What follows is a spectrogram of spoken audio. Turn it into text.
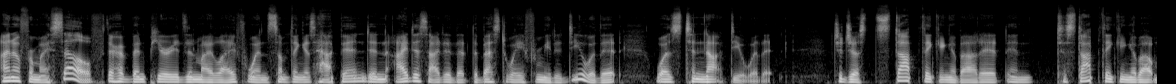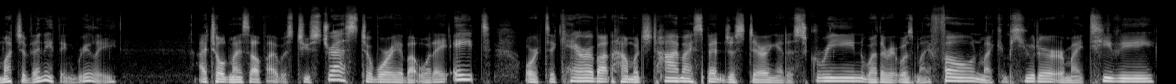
I know for myself, there have been periods in my life when something has happened and I decided that the best way for me to deal with it was to not deal with it, to just stop thinking about it and to stop thinking about much of anything, really. I told myself I was too stressed to worry about what I ate or to care about how much time I spent just staring at a screen, whether it was my phone, my computer, or my TV.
